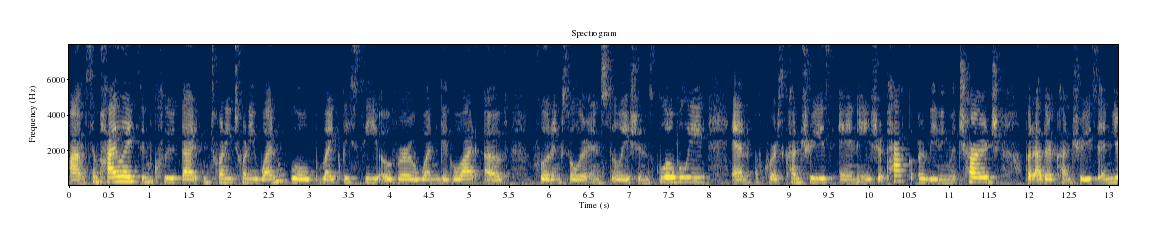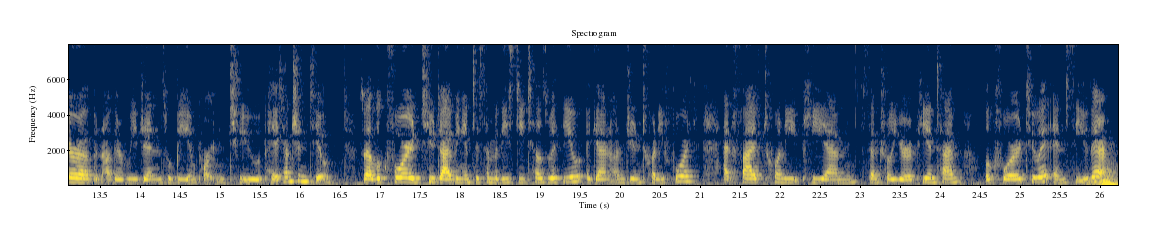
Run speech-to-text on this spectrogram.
Um, some highlights include that in 2021, we'll likely see over 1 gigawatt of floating solar installations globally, and of course, countries in Asia Pac are leading the charge, but other countries in Europe and other regions will be important to pay attention to. So I look forward to diving into some of these details with you again on June 24th at 5:20 p.m. Central European Time. Look forward to it and see you there.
